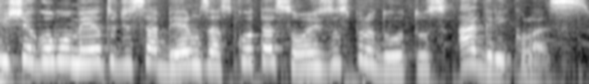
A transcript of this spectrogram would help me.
E chegou o momento de sabermos as cotações dos produtos agrícolas.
